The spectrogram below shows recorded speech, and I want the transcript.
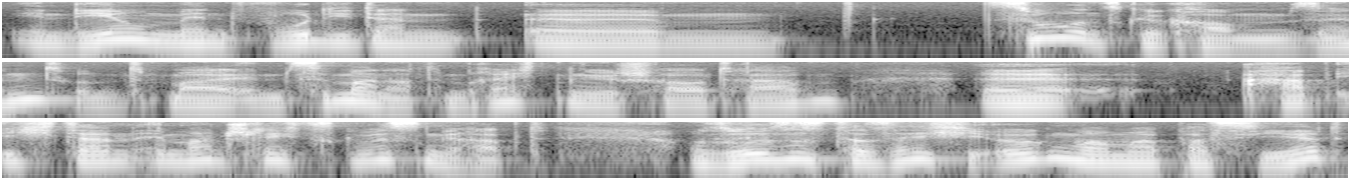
in dem Moment, wo die dann ähm, zu uns gekommen sind und mal im Zimmer nach dem Rechten geschaut haben, äh, habe ich dann immer ein schlechtes Gewissen gehabt. Und so ist es tatsächlich irgendwann mal passiert,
